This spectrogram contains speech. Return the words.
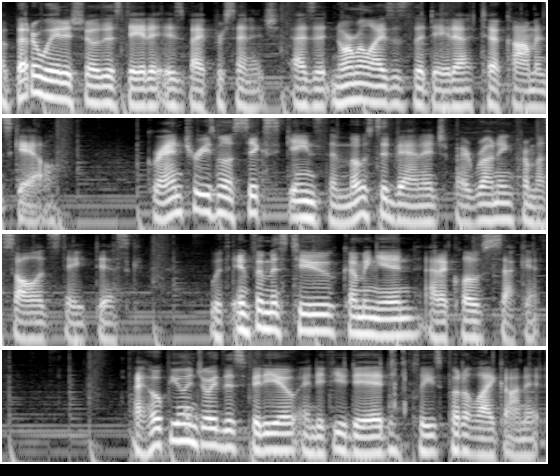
A better way to show this data is by percentage, as it normalizes the data to a common scale. Gran Turismo 6 gains the most advantage by running from a solid state disk, with Infamous 2 coming in at a close second. I hope you enjoyed this video and if you did, please put a like on it.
